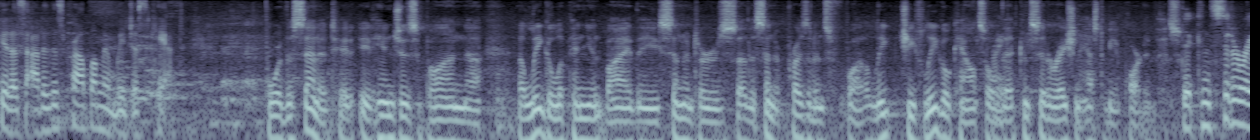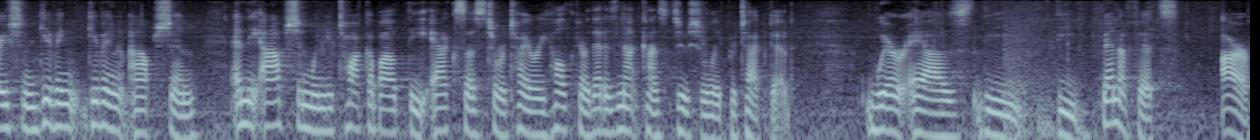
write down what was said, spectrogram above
get us out of this problem, and we just can't. For the Senate, it, it hinges upon uh, a legal opinion by the senators, uh, the Senate President's uh, le chief legal counsel Right. that consideration has to be a part of this. the consideration, giving, giving an option, and the option when you talk about the access to retiree health care, that is not constitutionally protected. Whereas the, the benefits are,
